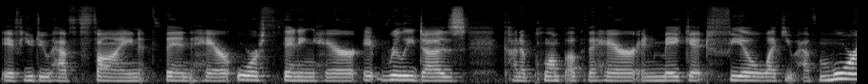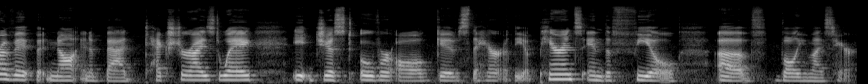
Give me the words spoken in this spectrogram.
if you do have fine, thin hair or thinning hair. It really does kind of plump up the hair and make it feel like you have more of it, but not in a bad texturized way. It just overall gives the hair the appearance and the feel of volumized hair.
